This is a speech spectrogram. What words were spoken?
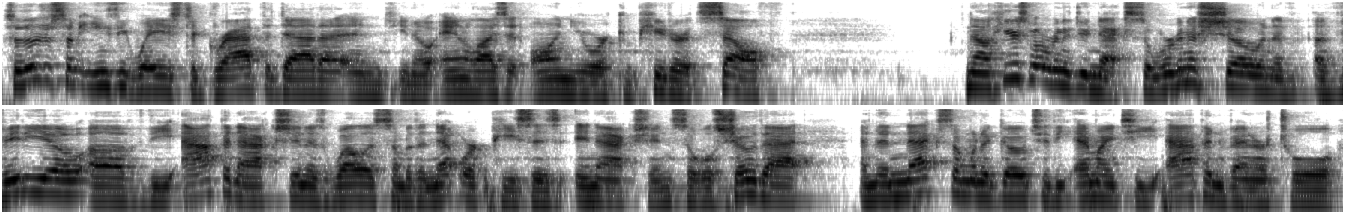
So those are some easy ways to grab the data and you know analyze it on your computer itself. Now here's what we're going to do next. So we're going to show an, a video of the app in action as well as some of the network pieces in action. So we'll show that. And then next I'm going to go to the MIT App Inventor tool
